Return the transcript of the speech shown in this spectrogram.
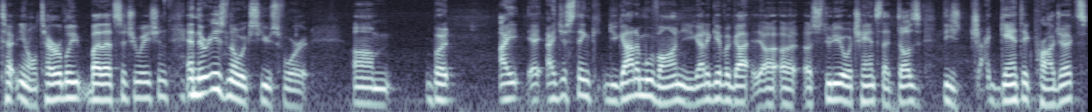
te- you know, terribly by that situation, and there is no excuse for it. Um, but I I- just think you got to move on. You got to give a guy a, a, studio a chance that does these gigantic projects,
